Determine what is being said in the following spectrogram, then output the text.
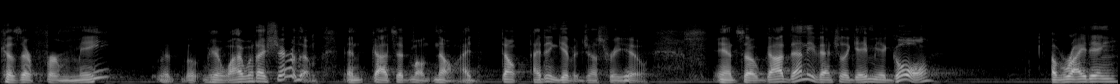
because they're for me? Why would I share them? And God said, Well, no, I, don't, I didn't give it just for you. And so God then eventually gave me a goal of writing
